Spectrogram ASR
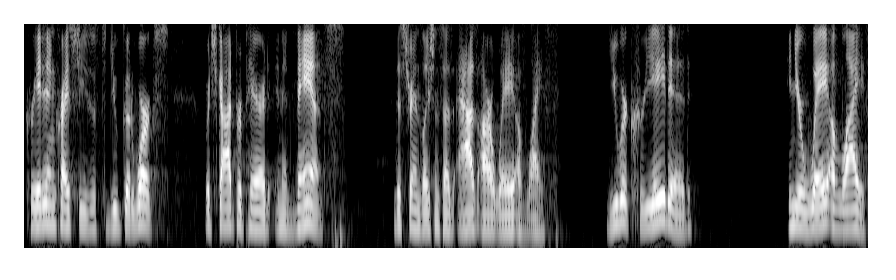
created in Christ Jesus to do good works which God prepared in advance. This translation says as our way of life. You were created in your way of life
